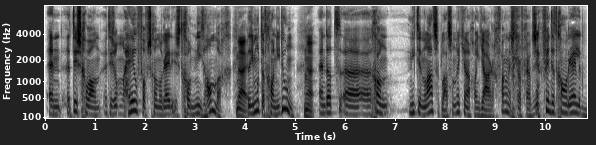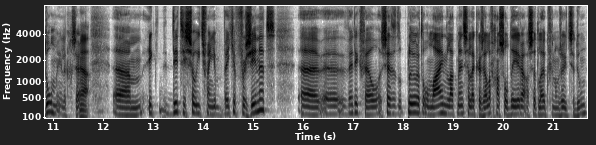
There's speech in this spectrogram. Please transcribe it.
En het is gewoon, het is om heel veel verschillende redenen, is het gewoon niet handig. Nee. Je moet dat gewoon niet doen. nee. En dat eh, gewoon niet in de laatste plaats, omdat je dan gewoon jaren gevangenisstraf krijgt. Dus ik vind het gewoon redelijk dom, eerlijk gezegd. Ja. Ehm, ik, dit is zoiets van je, weet je, verzin het. Eh, eh, weet ik veel. Zet het, pleur het online. Laat mensen lekker zelf gaan solderen als ze het leuk vinden om zoiets te doen.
